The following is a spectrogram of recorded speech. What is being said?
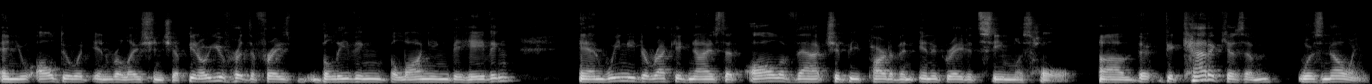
and you all do it in relationship. You know, you've heard the phrase believing, belonging, behaving. And we need to recognize that all of that should be part of an integrated, seamless whole. Uh, the, the catechism was knowing,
